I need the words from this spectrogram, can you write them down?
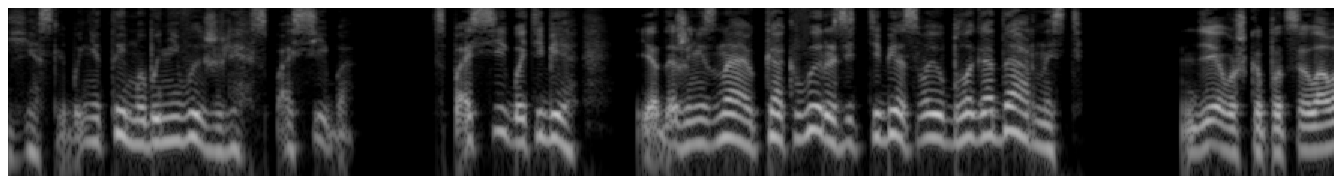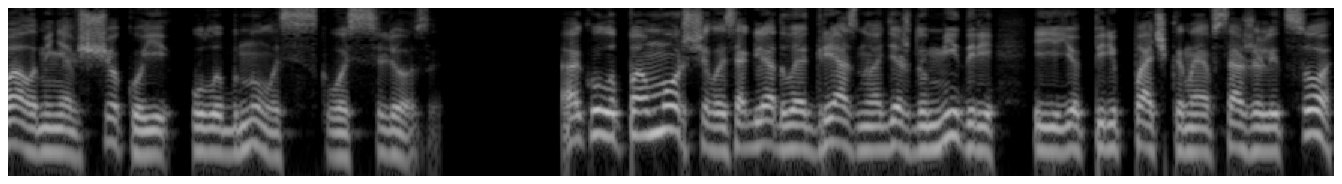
Если бы не ты, мы бы не выжили. Спасибо. Спасибо тебе. Я даже не знаю, как выразить тебе свою благодарность. Девушка поцеловала меня в щеку и улыбнулась сквозь слезы. Акула поморщилась, оглядывая грязную одежду Мидори и ее перепачканное в саже лицо,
